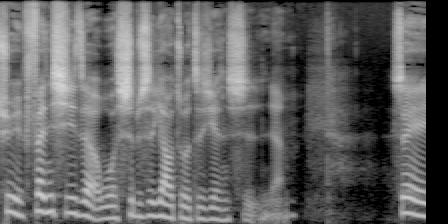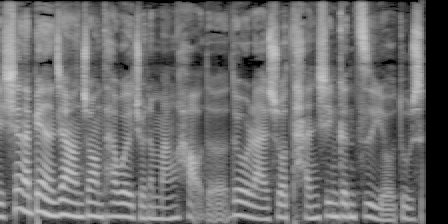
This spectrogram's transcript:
去分析着我是不是要做这件事这样。所以现在变成这样的状态，我也觉得蛮好的。对我来说，弹性跟自由度是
